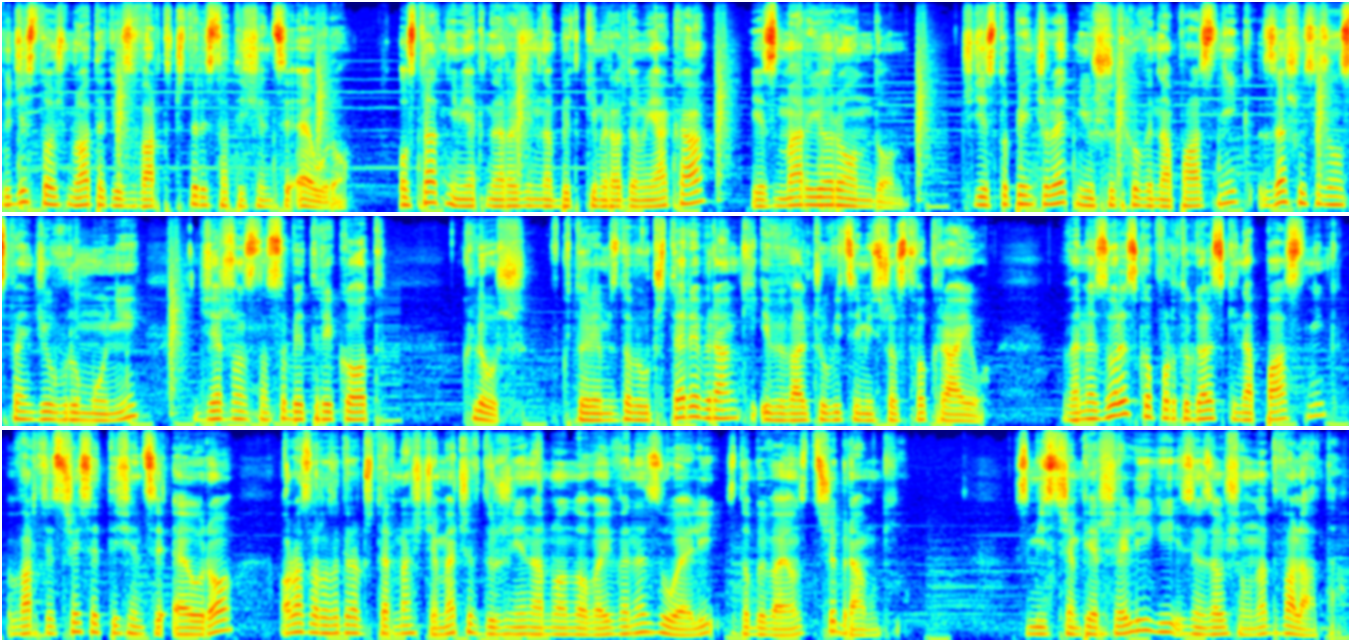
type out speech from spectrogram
28-latek jest wart 400 tysięcy euro. Ostatnim jak na razie nabytkiem Radomiaka jest Mario Rondon. 35-letni już środkowy napastnik, zeszły sezon spędził w Rumunii, dzierżąc na sobie trykot Klusz, w którym zdobył 4 bramki i wywalczył wicemistrzostwo kraju. Wenezuelsko-portugalski napastnik wart jest 600 tysięcy euro oraz rozegrał 14 meczy w drużynie narodowej Wenezueli, zdobywając 3 bramki. Z mistrzem pierwszej ligi związał się na dwa lata.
